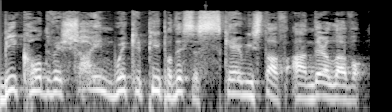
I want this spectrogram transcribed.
be called rishayim, wicked people. This is scary stuff on their level.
